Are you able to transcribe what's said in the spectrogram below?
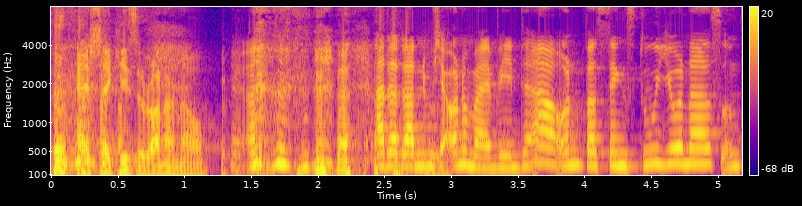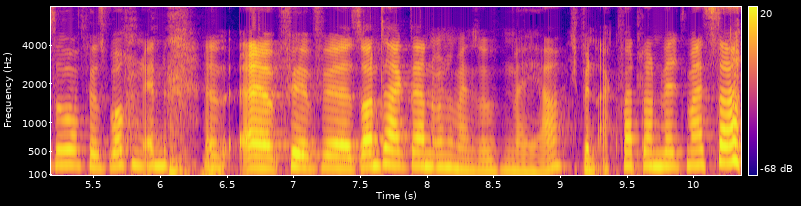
Hashtag he's a runner now. Hat er dann nämlich auch nochmal erwähnt, ja, und was denkst du, Jonas, und so fürs Wochenende, äh, für, für Sonntag dann, und dann meinte ich so, naja, ich bin Aquathlon-Weltmeister,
